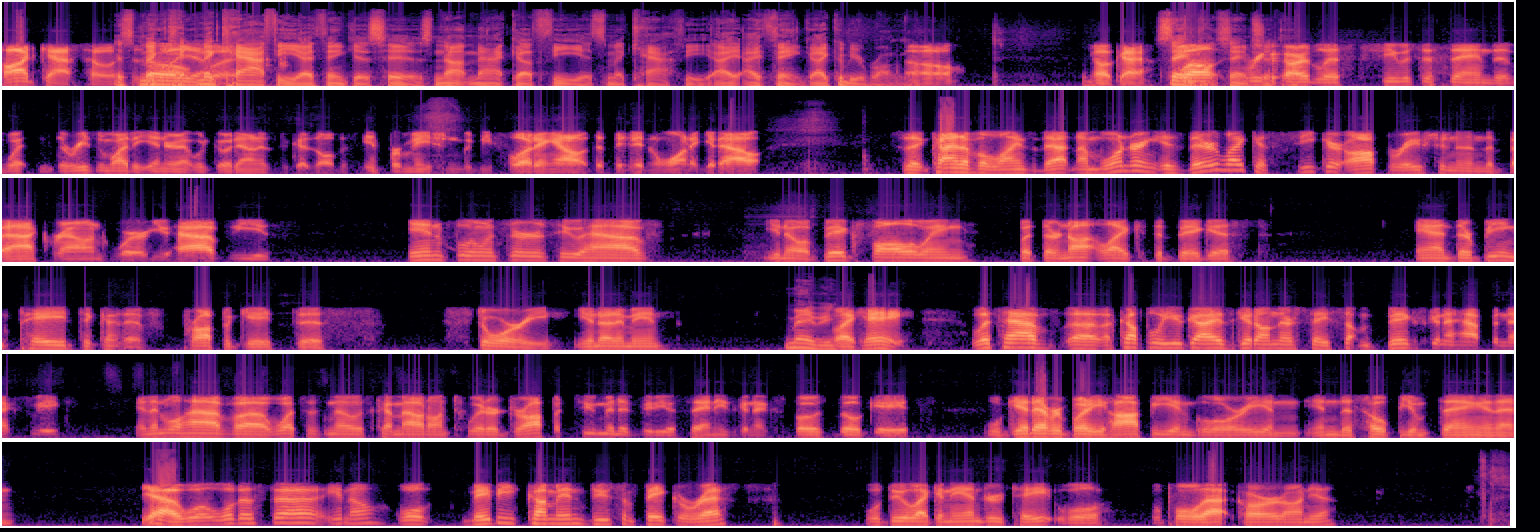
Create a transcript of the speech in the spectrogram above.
podcast host. It's Mc- Oh, yeah. McAfee, I think, is his, not McAfee. It's McAfee. I, I think I could be wrong. though. Oh, okay. Same- well, same shit. regardless, she was just saying that what the reason why the internet would go down is because all this information would be flooding out that they didn't want to get out. So it kind of aligns with that. And I'm wondering, is there like a secret operation in the background where you have these influencers who have, you know, a big following, but they're not like the biggest, and they're being paid to kind of propagate this story. You know what I mean? Maybe. like, hey, let's have uh, a couple of you guys get on there, say something big's going to happen next week, and then we'll have uh, what's his nose come out on Twitter, drop a two minute video saying he's going to expose Bill Gates. We'll get everybody hoppy and glory and in this hopium thing, and then yeah, we'll we'll just uh, you know we'll maybe come in do some fake arrests. We'll do like an Andrew Tate. We'll we'll pull that card on you.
